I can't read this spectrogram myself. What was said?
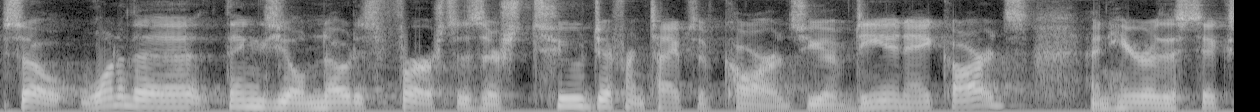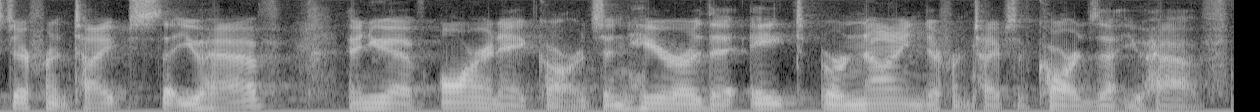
So one of the things you'll notice first is there's two different types of cards. You have DNA cards, and here are the six different types that you have, and you have RNA cards, and here are the eight or nine different types of cards that you have.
